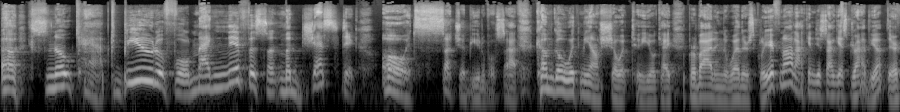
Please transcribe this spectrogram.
uh, snow capped, beautiful, magnificent, majestic. Oh, it's such a beautiful sight. Come go with me, I'll show it to you, okay? Providing the weather's clear. If not, I can just, I guess, drive you up there.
